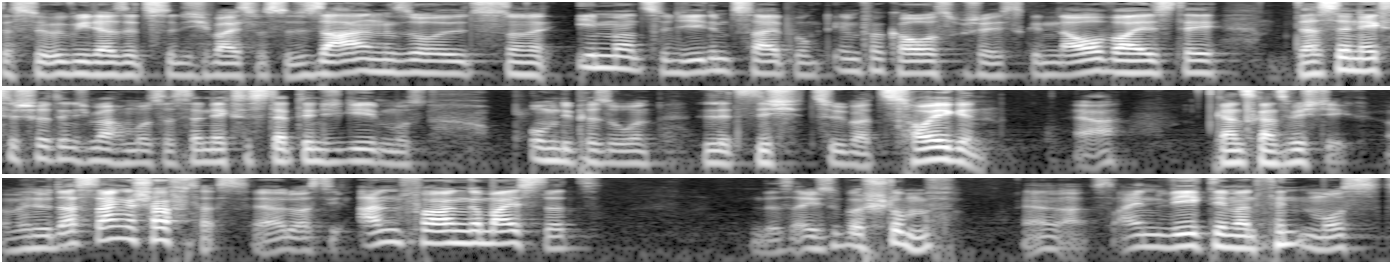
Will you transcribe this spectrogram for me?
dass du irgendwie da sitzt und nicht weißt, was du sagen sollst, sondern immer zu jedem Zeitpunkt im Verkaufsgespräch genau weißt, hey, das ist der nächste Schritt, den ich machen muss, das ist der nächste Step, den ich gehen muss, um die Person letztlich zu überzeugen. Ja, ganz, ganz wichtig. Und wenn du das dann geschafft hast, ja, du hast die Anfragen gemeistert, das ist eigentlich super stumpf. Ja, das ist ein Weg, den man finden muss,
